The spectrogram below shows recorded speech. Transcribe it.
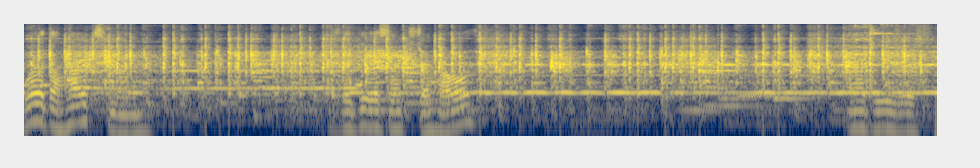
What do the hearts mean? Does they give us extra health? Oh Jesus.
